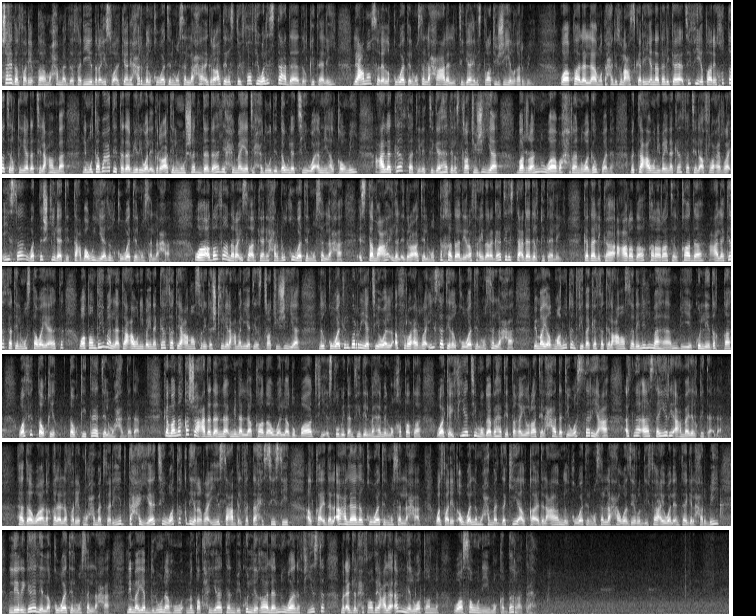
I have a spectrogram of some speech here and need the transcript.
شهد الفريق محمد فريد رئيس أركان حرب القوات المسلحة إجراءات الاصطفاف والاستعداد القتالي لعناصر القوات المسلحة على الاتجاه الاستراتيجي الغربي. وقال المتحدث العسكري أن ذلك يأتي في إطار خطة القيادة العامة لمتابعة التدابير والإجراءات المشددة لحماية حدود الدولة وأمنها القومي على كافة الاتجاهات الاستراتيجية برا وبحرا وجوا بالتعاون بين كافة الأفرع الرئيسة والتشكيلات التعبوية للقوات المسلحة. وأضاف أن رئيس أركان حرب القوات المسلحة استمع إلى الإجراءات المتخذة لرفع درجات الاستعداد القتالي. كذلك عرض قرارات القادة على كافة المستويات وتنظيم التعاون بين كافة عناصر تشكيل العملية الاستراتيجية للقوات البرية والأفرع الرئيسة للقوات المسلحة بما يضمن تنفيذ كافة العناصر للمهام بكل دقة وفي التوقيت التوقيتات المحددة. كما ناقش عددا من القادة والضباط في أسلوب تنفيذ المهام المخططة وكيفية مجابهة التغيرات الحادة والسريعة أثناء سير أعمال القتال. هذا ونقل الفريق محمد فريد تحيات وتقدير الرئيس عبد الفتاح السيسي القائد الأعلى للقوات المسلحة. والفريق أول محمد زكي القائد العام للقوات المسلحة وزير الدفاع والإنتاج الحربي لرجال القوات المسلحة. لما يبذلونه من تضحيات بكل غال ونفيس من أجل الحفاظ على أمن الوطن وصون مقدراته.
